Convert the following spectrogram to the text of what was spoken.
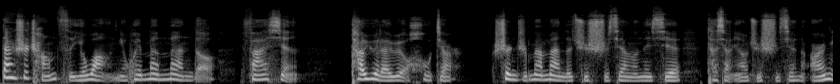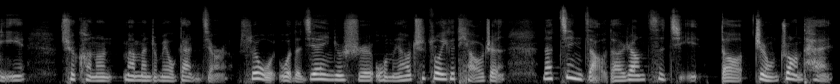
但是长此以往，你会慢慢的发现，他越来越有后劲儿。甚至慢慢的去实现了那些他想要去实现的，而你却可能慢慢就没有干劲儿。所以，我我的建议就是，我们要去做一个调整，那尽早的让自己的这种状态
